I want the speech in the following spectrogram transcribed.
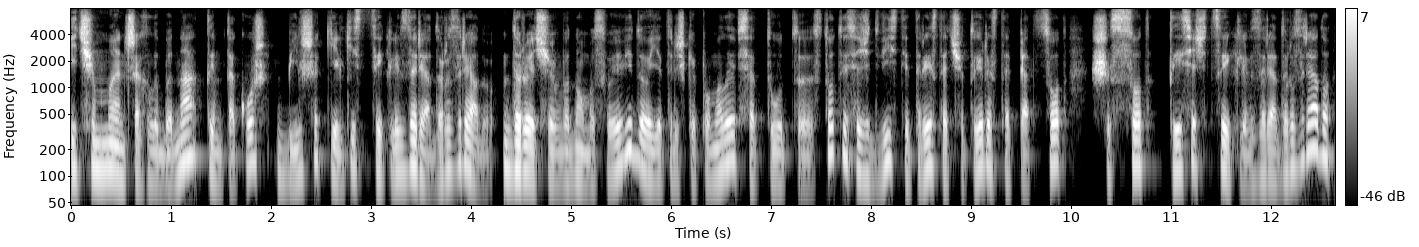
і чим менша глибина, тим також більша кількість циклів заряду розряду. До речі, в одному своє відео я трішки помилився. Тут е, 100 тисяч, 200, 300, 400, 500, 600 тисяч циклів заряду розряду,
